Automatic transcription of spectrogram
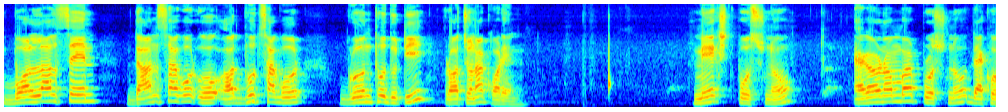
বল্লাল সেন, দান সাগর ও অদ্ভুত সাগর গ্রন্থ দুটি রচনা করেন। নেক্সট প্রশ্ন, এগারো নম্বর প্রশ্ন, দেখো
